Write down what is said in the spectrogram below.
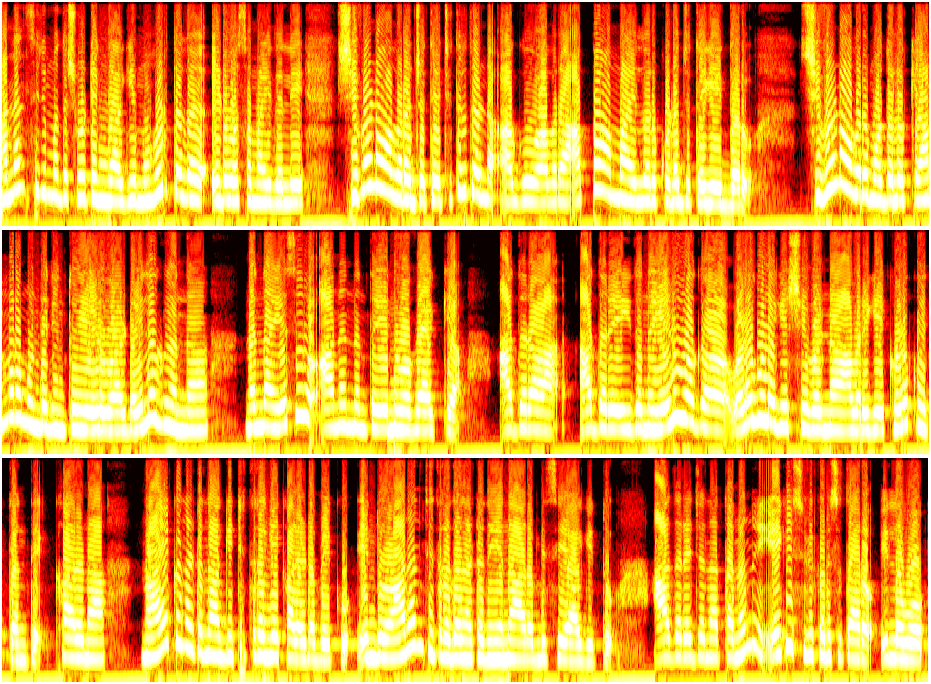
ಆನಂದ್ ಸಿನಿಮಾದ ಶೂಟಿಂಗ್ಗಾಗಿ ಮುಹೂರ್ತದ ಇಡುವ ಸಮಯದಲ್ಲಿ ಶಿವಣ್ಣ ಅವರ ಜೊತೆ ಚಿತ್ರತಂಡ ಹಾಗೂ ಅವರ ಅಪ್ಪ, ಅಮ್ಮ ಎಲ್ಲರೂ ಕೂಡ ಜೊತೆಗೆ ಇದ್ದರು. ಶಿವಣ್ಣ ಅವರು ಮೊದಲು ಕ್ಯಾಮರಾ ಮುಂದೆ ನಿಂತು ಹೇಳುವ ಡೈಲಾಗ್ ನನ್ನ ನನ್ನ ಹೆಸರು ಆನಂದ್ ಅಂತ ಎನ್ನುವ ವ್ಯಾಖ್ಯ. ಅದರ, ಆದರೆ ಇದನ್ನು ಹೇಳುವಾಗ ಒಳಗೊಳಗೆ ಶಿವಣ್ಣ ಅವರಿಗೆ ಕಳುಕು ಇತ್ತಂತೆ. ಕಾರಣ, ನಾಯಕ ನಟನಾಗಿ ಚಿತ್ರರಂಗೆ ಕಾಲಿಡಬೇಕು ಎಂದು ಆನಂದ್ ಚಿತ್ರದ ನಟನೆಯನ್ನು ಆರಂಭಿಸಿ ಆಗಿತ್ತು. ಆದರೆ ಜನ ತನ್ನನ್ನು ಹೇಗೆ ಸ್ವೀಕರಿಸುತ್ತಾರೋ ಇಲ್ಲವೋ,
